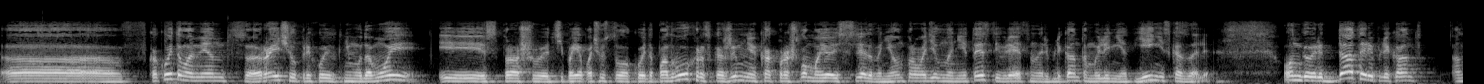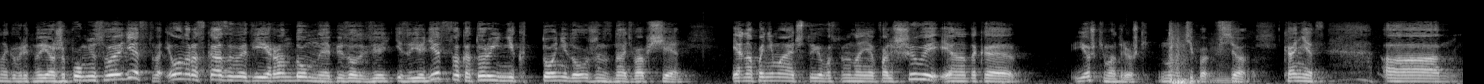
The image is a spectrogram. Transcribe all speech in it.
э, в какой-то момент Рэйчел приходит к нему домой и спрашивает, типа, я почувствовал какой-то подвох, расскажи мне, как прошло мое исследование. Он проводил на ней тест, является она репликантом или нет. Ей не сказали. Он говорит, да, ты репликант. Она говорит, ну я же помню свое детство. И он рассказывает ей рандомный эпизод из ее детства, который никто не должен знать вообще. И она понимает, что ее воспоминания фальшивые, и она такая, ешки-матрешки, ну, типа, все, конец. А,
